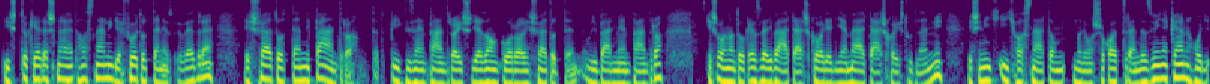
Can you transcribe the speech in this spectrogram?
is tökéletes lehet használni, ugye föl tudod tenni az övedre, és fel tudod tenni pántra, tehát Peak Design pántra is, ugye az ankorral is fel tudod tenni, ugye bármilyen pántra, és onnantól kezdve egy váltáska, vagy egy ilyen meltáska is tud lenni, és én így, így használtam nagyon sokat rendezvényeken, hogy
